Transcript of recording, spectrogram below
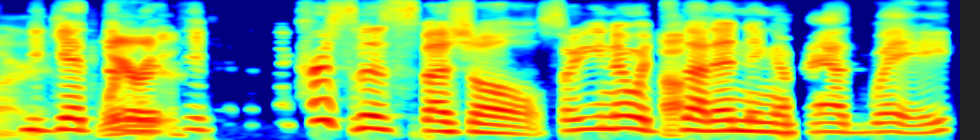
All right. you get the, Where a Christmas special, so you know it's Uh, not ending a bad way.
